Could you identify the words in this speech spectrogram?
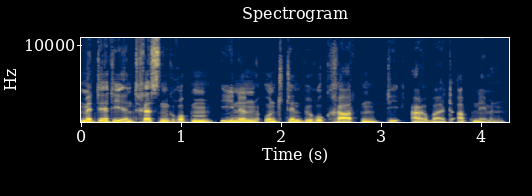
mit der die Interessengruppen ihnen und den Bürokraten die Arbeit abnehmen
